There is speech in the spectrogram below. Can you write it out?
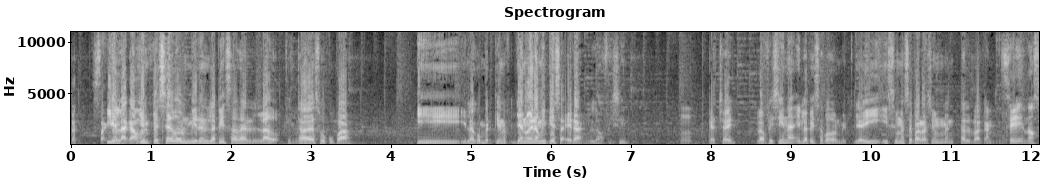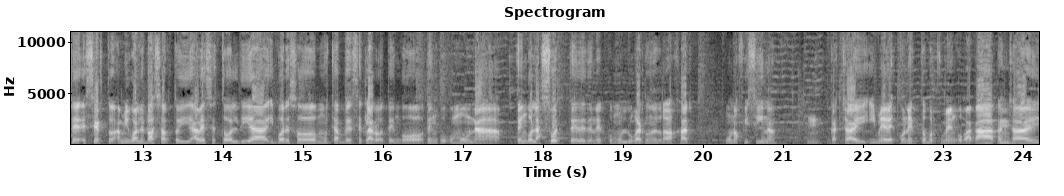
Y, em- la cama. y empecé a dormir en la pieza de al lado, que estaba Ya. desocupada. Y, y la convertí en... Ya no era mi pieza, era la oficina. Mm. ¿Cachai? La oficina y la pieza para dormir. Y ahí hice una separación mental bacán. Sí, no sé, es cierto, a mí igual me pasa, estoy a veces todo el día y por eso muchas veces, claro, tengo tengo como una tengo la suerte de tener como un lugar donde trabajar, una oficina, Mm. ¿cachai? Y me desconecto porque me vengo para acá, ¿cachai?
